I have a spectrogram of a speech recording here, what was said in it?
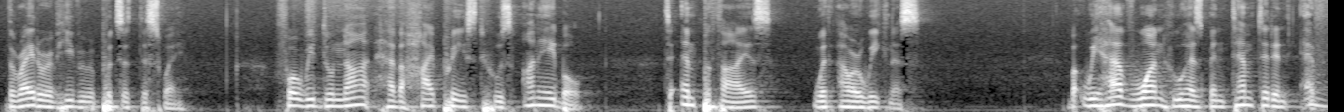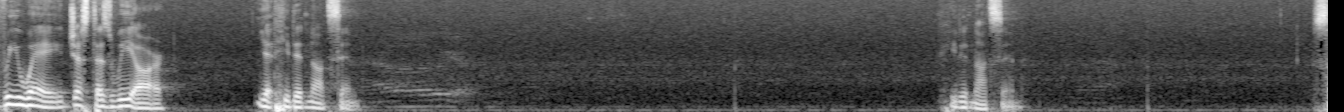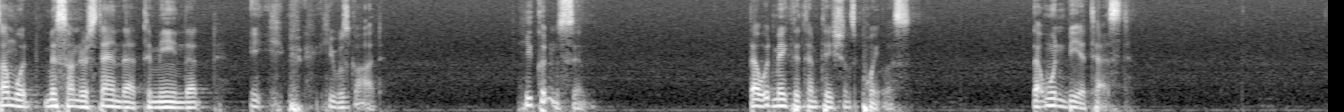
the writer of Hebrew puts it this way For we do not have a high priest who's unable to empathize with our weakness. But we have one who has been tempted in every way, just as we are, yet he did not sin. He did not sin. Some would misunderstand that to mean that he, he was God. He couldn't sin. That would make the temptations pointless. That wouldn't be a test.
